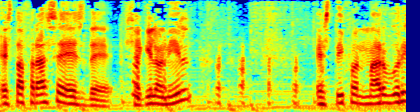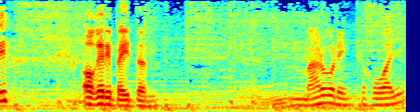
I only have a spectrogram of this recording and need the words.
Esta frase es de Shaquille O'Neal, Stephen Marbury o Gary Payton. Marbury, que jugó allí.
